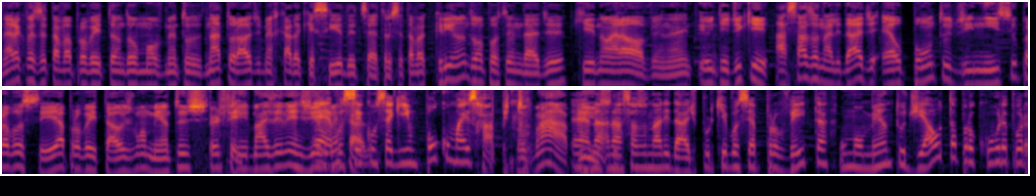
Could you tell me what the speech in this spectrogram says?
Não era que você tava aproveitando um movimento natural de mercado aquecido, etc. Você tava criando uma oportunidade que não era óbvia, né? Eu entendi que a sazonalidade é o ponto de início para você aproveitar os momentos Perfeito. de mais energia É, no você mercado. consegue ir um pouco mais Um rápido. pouco mais rápido. É, na, na sazonalidade, porque você aproveita um momento de alta procura por,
